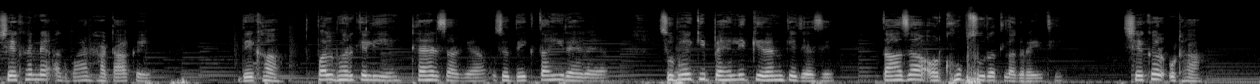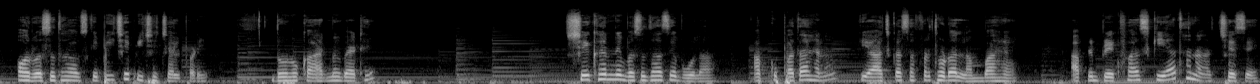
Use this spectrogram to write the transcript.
Shekhar ने अखबार हटा के देखा तो पल भर के लिए ठहर सा गया, उसे देखता ही रह गया। सुबह की पहली किरण के जैसे ताज़ा और खूबसूरत लग रही थी। शेखर उठा और वसुधा उसके पीछे पीछे चल पड़ी। दोनों कार में बैठे। शेखर ने वसुधा से बोला आपको पता है ना कि आज का सफ़र थोड़ा लंबा है। आपने ब्रेकफास्ट किया था ना अच्छे से?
